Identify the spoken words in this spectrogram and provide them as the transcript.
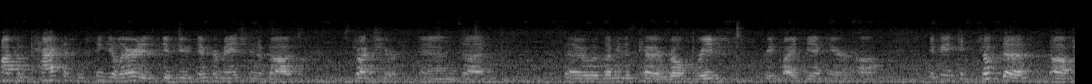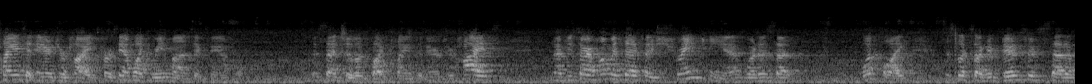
how compactness and singularities give you information about structure. And uh, so let me just kind of real brief, brief idea here. Um, if you took the uh, planes at integer heights, for example, like Riemann's example, essentially looks like planes at integer heights. Now, if you start homothetically shrinking it, what does that look like? This looks like a denser set of,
